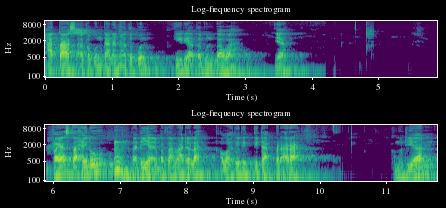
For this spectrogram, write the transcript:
atas ataupun kanan ataupun kiri ataupun bawah, ya. Fayastahilu tadi ya yang pertama adalah Allah itu tidak berarah. Kemudian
